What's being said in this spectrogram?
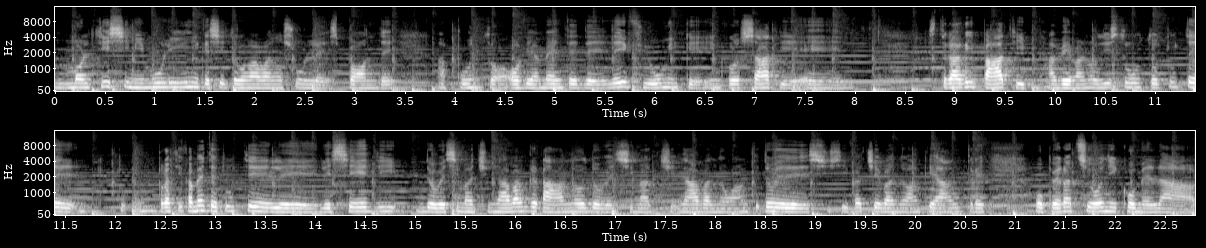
moltissimi mulini che si trovavano sulle sponde appunto ovviamente dei, dei fiumi che ingrossati e straripati avevano distrutto tutte, praticamente tutte le, le, sedi dove si macinava il grano, dove si, anche, dove si, facevano anche altre operazioni come la,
